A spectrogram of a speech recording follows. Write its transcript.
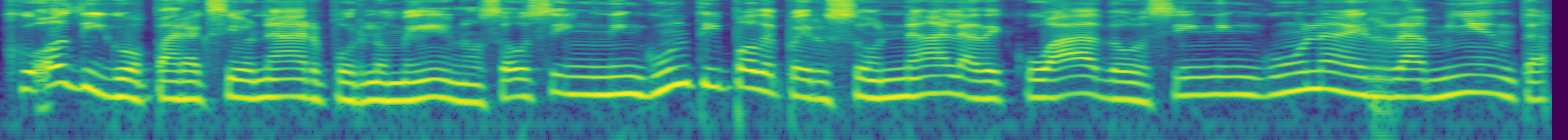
código para accionar, por lo menos, o sin ningún tipo de personal adecuado, sin ninguna herramienta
